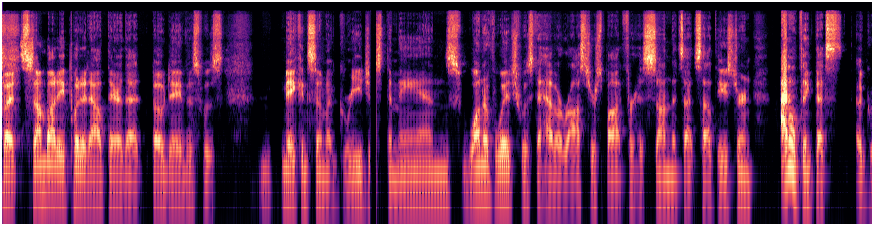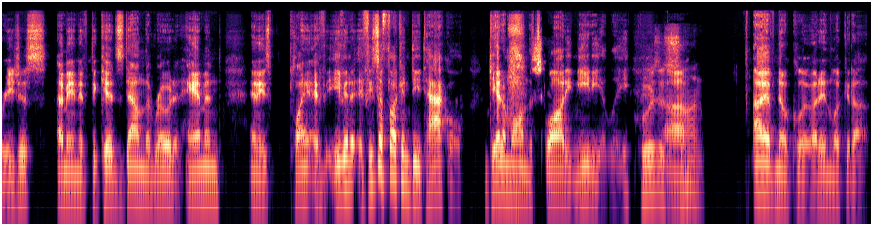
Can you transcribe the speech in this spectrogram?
But somebody put it out there that Bo Davis was making some egregious demands, one of which was to have a roster spot for his son that's at Southeastern. I don't think that's egregious. I mean, if the kid's down the road at Hammond and he's playing, if even if he's a fucking D tackle, get him on the squad immediately. Who is his um, son? I have no clue. I didn't look it up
